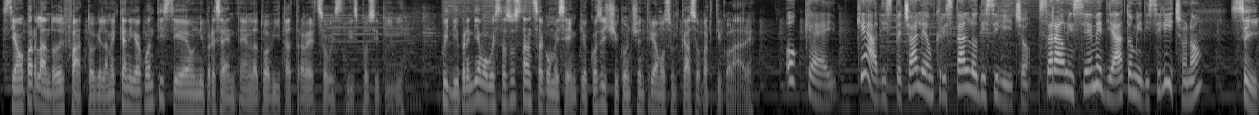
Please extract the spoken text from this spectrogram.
Stiamo parlando del fatto che la meccanica quantistica è onnipresente nella tua vita attraverso questi dispositivi. Quindi prendiamo questa sostanza come esempio, così ci concentriamo sul caso particolare. ok. Che ha di speciale un cristallo di silicio? Sarà un insieme di atomi di silicio, no? Sì,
